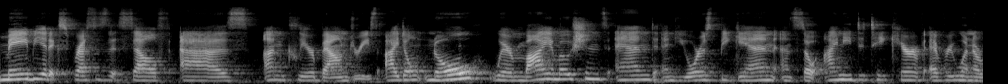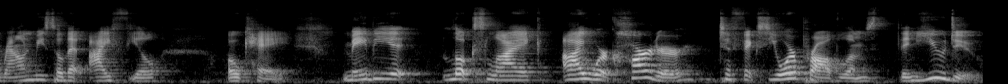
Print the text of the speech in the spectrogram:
Maybe it expresses itself as unclear boundaries. I don't know where my emotions end and yours begin, and so I need to take care of everyone around me so that I feel okay. Maybe it looks like I work harder to fix your problems than you do.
